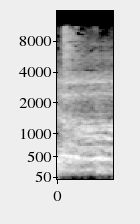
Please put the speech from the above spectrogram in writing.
Lord.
